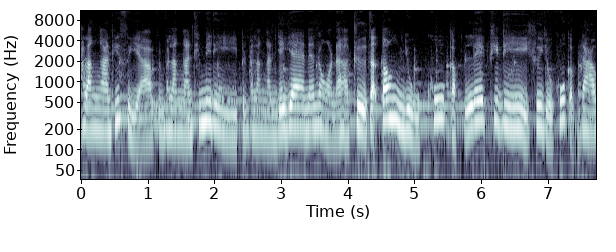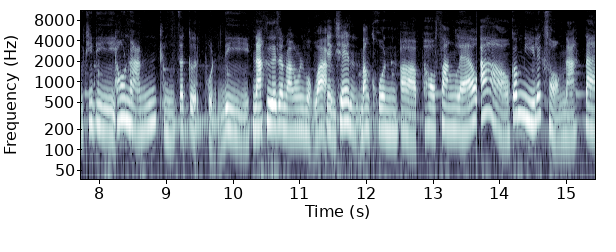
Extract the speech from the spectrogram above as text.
พลังงานที่เสีย เป็นพลังงานที่ไม่ดี เป็นพลังงานแย่ๆแน่นอนนะคะ คือจะต้องอยู่คู่กับเลขที่ดี คืออยู่คู่กับดาวที่ดี เท่านั้นถึงจะเกิดผลดีนะ คืออาจารย์วางกำลังบอกว่า อย่างเช่น บางคนอพอฟังแล้ว อ้าว ก็มีเลข 2 นะ แต่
